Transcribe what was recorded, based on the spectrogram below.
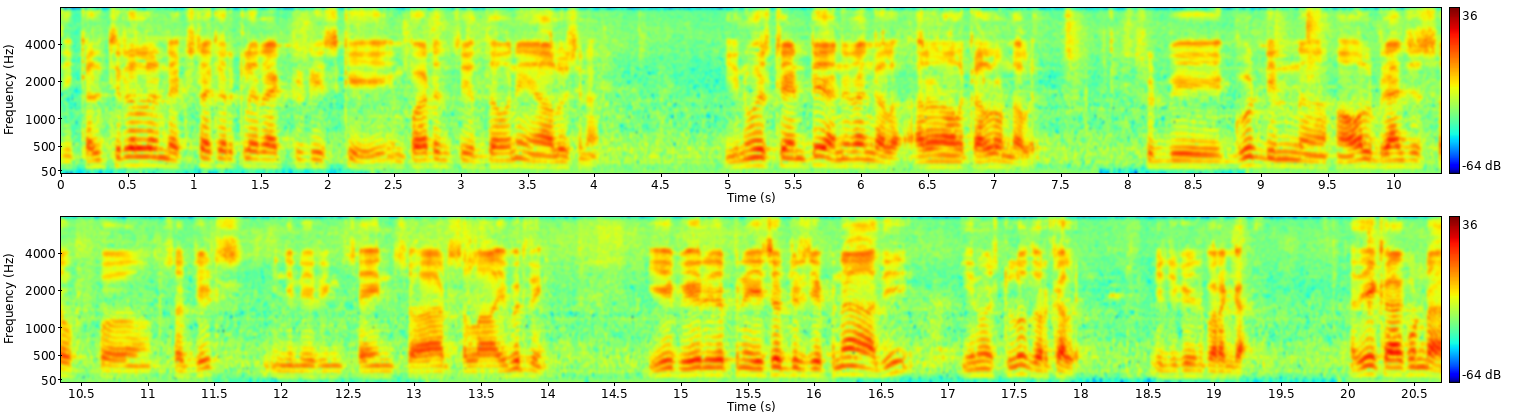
ది కల్చరల్ అండ్ ఎక్స్ట్రా కరికులర్ యాక్టివిటీస్కి ఇంపార్టెన్స్ ఇద్దామని ఆలోచన. యూనివర్సిటీ అంటే అన్ని రంగాల అరవై నాలుగు కళ్ళు ఉండాలి. Should be good in all branches of subjects engineering science arts అలా ఎవ్రీథింగ్ ఏ పేరు చెప్పినా ఏ సబ్జెక్ట్ చెప్పినా అది యూనివర్సిటీలో దొరకాలి ఎడ్యుకేషన్ పరంగా. అదే కాకుండా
